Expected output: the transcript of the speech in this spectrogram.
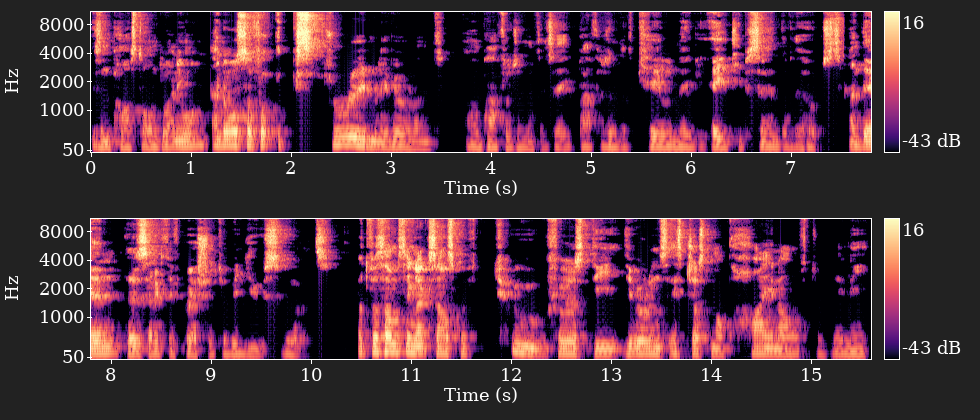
isn't passed on to anyone. And also for extremely virulent uh, pathogens, let's say pathogens that kill maybe 80% of the host. And then there's selective pressure to reduce virulence. But for something like SARS-CoV-2, first, the, the virulence is just not high enough to really,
